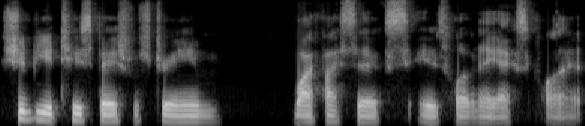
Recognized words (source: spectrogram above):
Should be a two spatial stream Wi-Fi 6 802.11ax client.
